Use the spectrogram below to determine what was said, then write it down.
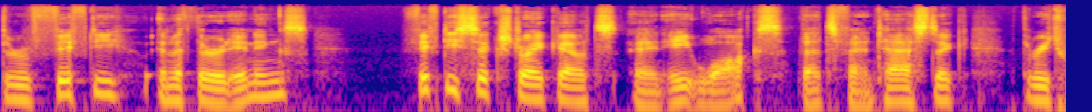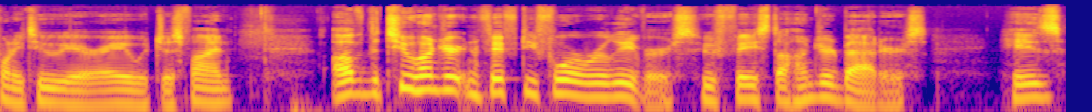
threw 50 and a third innings, 56 strikeouts and eight walks. That's fantastic. 322 ERA, which is fine. Of the 254 relievers who faced 100 batters, his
